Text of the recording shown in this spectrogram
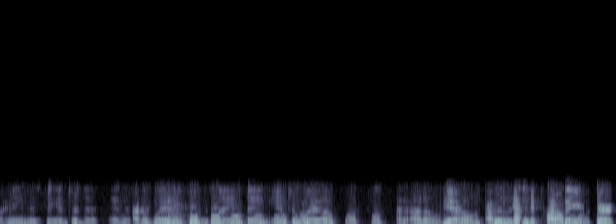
I mean, it's the internet and it's the web. It's the same thing. Interweb. I, I don't. Yeah, I don't I- really I- see the I problem say with it.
